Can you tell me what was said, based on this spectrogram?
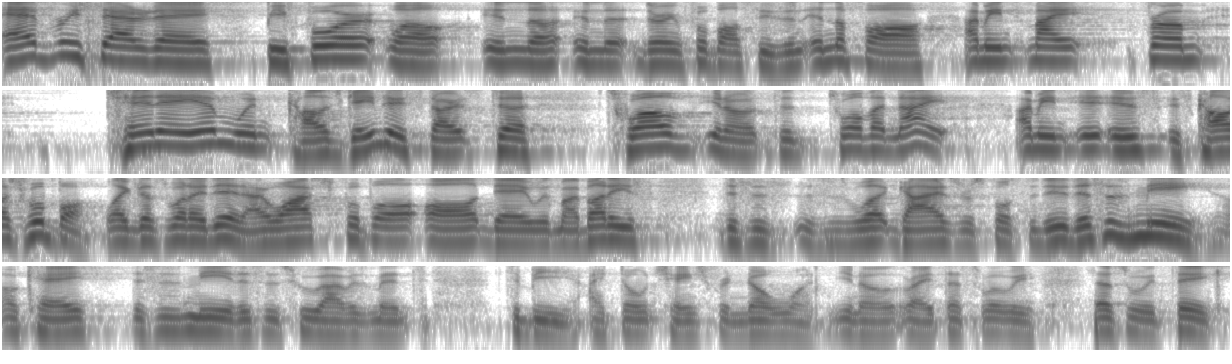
every Saturday before, well, in the, in the, during football season, in the fall, I mean, my, from 10 a.m. when college game day starts to 12, you know, to 12 at night. I mean, it is it's college football. Like that's what I did. I watched football all day with my buddies. This is this is what guys were supposed to do. This is me, okay? This is me. This is who I was meant to be. I don't change for no one, you know, right? That's what we that's what we think.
